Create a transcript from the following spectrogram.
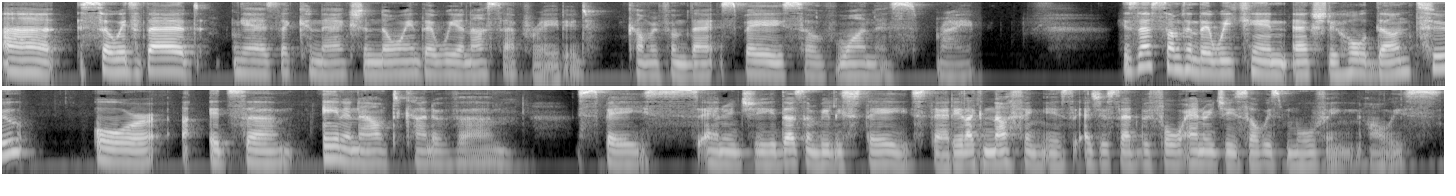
Uh, so it's that yeah, it's that connection, knowing that we are not separated, coming from that space of oneness, right? Is that something that we can actually hold on to, or uh, it's um, in and out kind of um, space energy? It doesn't really stay steady. Like nothing is, as you said before, energy is always moving, always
